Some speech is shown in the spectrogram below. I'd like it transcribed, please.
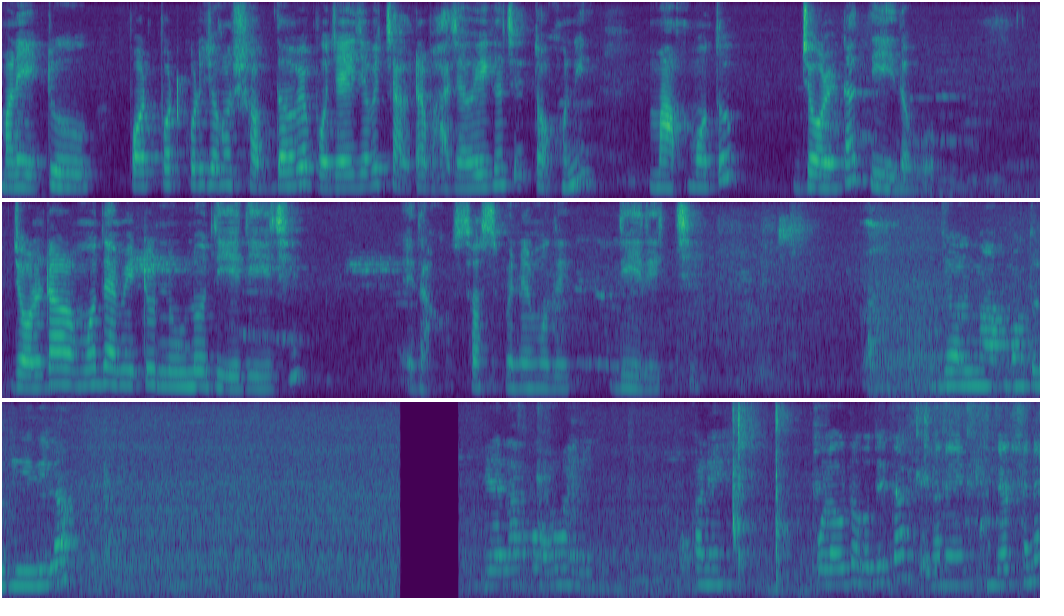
মানে একটু পটপট করে যখন শব্দ হবে, বোঝাই যাবে চালটা ভাজা হয়ে গেছে, তখনই মাপ মতো জলটা দিয়ে দেবো। জলটার মধ্যে আমি একটু নুনও দিয়ে দিয়েছি। এই দেখো, সসপ্যানের মধ্যে দিয়ে দিচ্ছি। জল মাপ মতো দিয়ে দিলাম। বেলা কম হয়নি। ওখানে পোলাওটা হতে থাক, এখানে ইন্ডাকশানে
